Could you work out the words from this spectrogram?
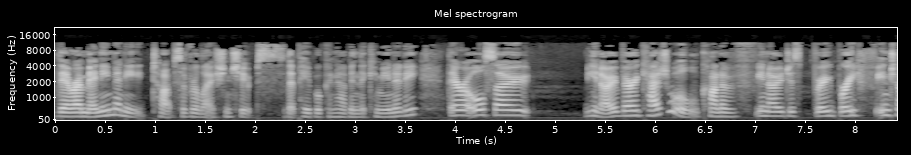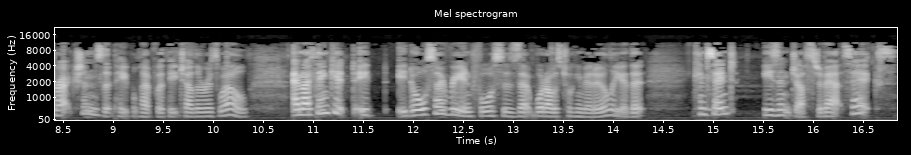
There are many, many types of relationships that people can have in the community. There are also, you know, very casual, kind of, you know, just very brief interactions that people have with each other as well. And I think it, it, it also reinforces that what I was talking about earlier that consent isn't just about sex.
